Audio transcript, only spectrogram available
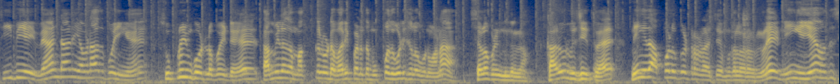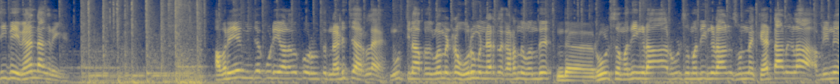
சிபிஐ வேண்டான்னு எவனாவது போயிங்க சுப்ரீம் கோர்ட்டில் போயிட்டு தமிழக மக்களோட வரி பணத்தை முப்பது கோடி செலவு பண்ணுவானா? செலவு பண்ணி இருந்திருக்கான் கரூர் விஷயத்தில் நீங்கள் தான் அப்போலோ கூட்டுறாச்சே முதல்வர் அவர்களே. நீங்கள் ஏன் வந்து சிபிஐ வேண்டாங்கிறீங்க? அவரையே மிஞ்சக்கூடிய அளவுக்கு ஒருத்தர் நடிச்சார்ல? நூற்றி நாற்பது கிலோமீட்டர் ஒரு மணி நேரத்தில் கடந்து வந்து இந்த ரூல்ஸை மதிங்கடா ரூல்ஸை மதிங்கடான்னு சொன்ன கேட்டானுங்களா அப்படின்னு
